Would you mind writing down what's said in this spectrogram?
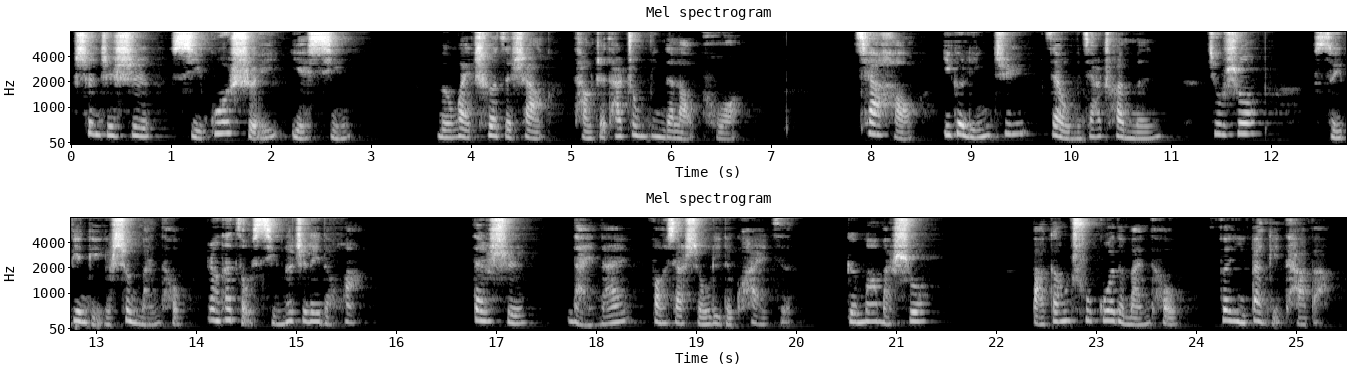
甚至是洗锅水也行。门外车子上躺着他重病的老婆，恰好一个邻居在我们家串门，就说随便给个剩馒头让他走行了之类的话。但是奶奶放下手里的筷子，跟妈妈说。把刚出锅的馒头分一半给他吧，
